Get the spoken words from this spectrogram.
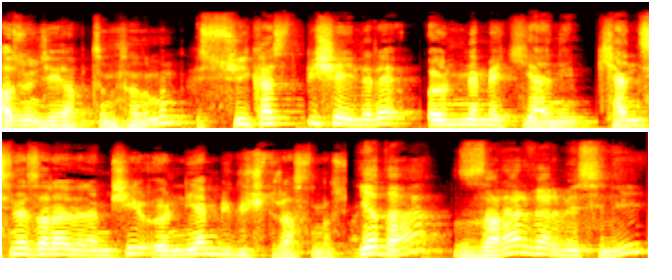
Az önce yaptığım tanımın. Suikast bir şeylere önlemek yani kendisine zarar veren bir şeyi önleyen bir güçtür aslında. Ya da zarar vermesini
